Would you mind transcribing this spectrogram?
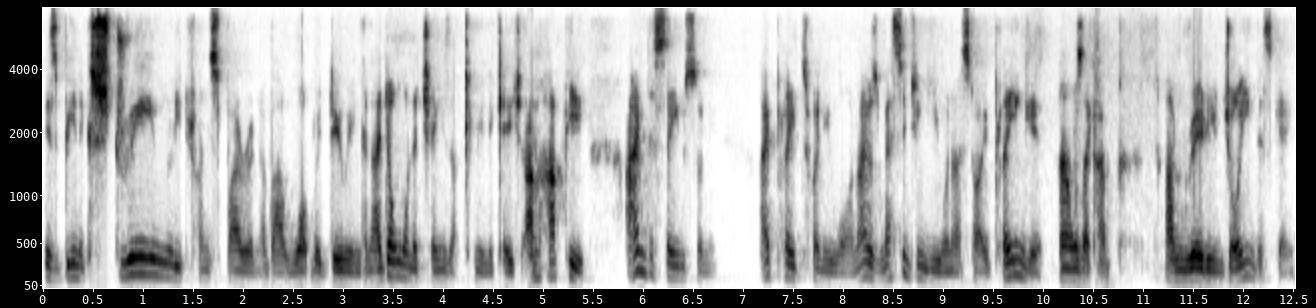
is being extremely transparent about what we're doing. And I don't want to change that communication. I'm happy. I'm the same, Sonny. I played 21. I was messaging you when I started playing it. And I was like, I'm, I'm really enjoying this game.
